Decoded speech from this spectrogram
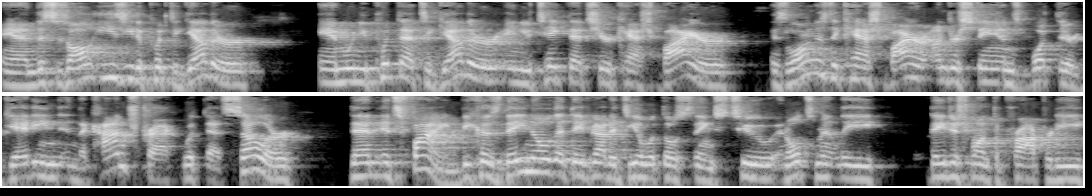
And this is all easy to put together. And when you put that together and you take that to your cash buyer, as long as the cash buyer understands what they're getting in the contract with that seller, then it's fine because they know that they've got to deal with those things too. And ultimately, they just want the property.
